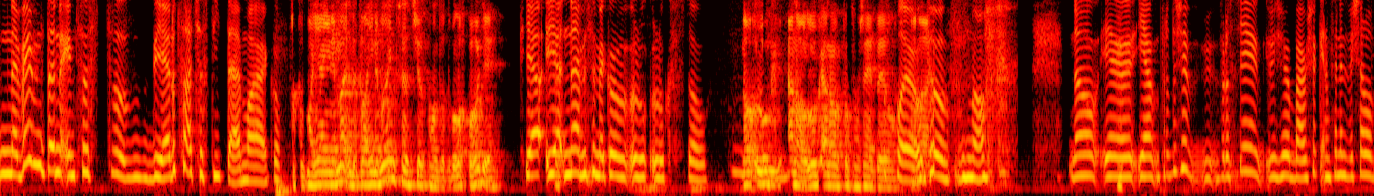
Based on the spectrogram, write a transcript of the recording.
nevím, ten incest je docela častý téma, jako. To, to, ani, nema, to ani nebyl incest, že to, to bylo v pohodě. Já, já ne, myslím jako Luke s tou. No, Luke, ano, Luke, ano, to samozřejmě byl. ale... to, no. No, já, já, protože prostě, že Bioshock Infinite vyšel,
